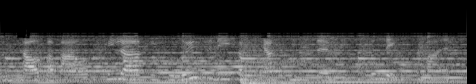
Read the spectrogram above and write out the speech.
und ciao, Baba. Viel Erfolg. ich grüße dich am Herzen. Bis zum nächsten Mal.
